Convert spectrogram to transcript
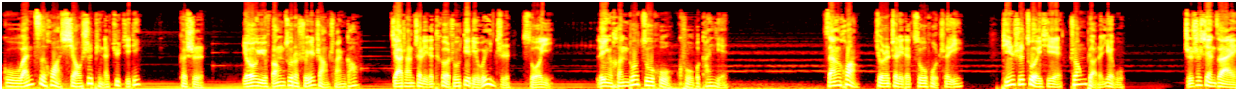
古玩字画、小饰品的聚集地，可是由于房租的水涨船高，加上这里的特殊地理位置，所以令很多租户苦不堪言。三晃就是这里的租户之一，平时做一些装裱的业务。只是现在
